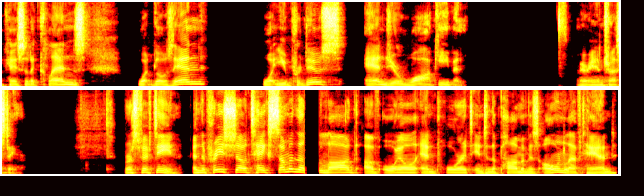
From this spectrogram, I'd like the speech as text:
Okay, so to cleanse what goes in, what you produce, and your walk, even. Very interesting. Verse 15 And the priest shall take some of the log of oil and pour it into the palm of his own left hand.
